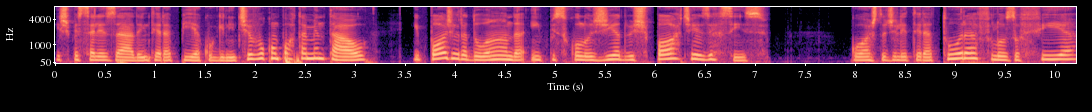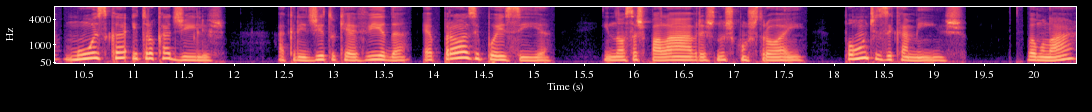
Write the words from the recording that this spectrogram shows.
especializada em terapia cognitivo-comportamental e pós-graduanda em psicologia do esporte e exercício. Gosto de literatura, filosofia, música e trocadilhos. Acredito que a vida é prosa e poesia, e nossas palavras nos constroem pontes e caminhos. Vamos lá?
